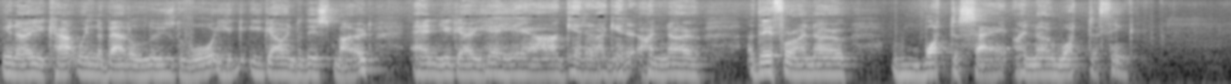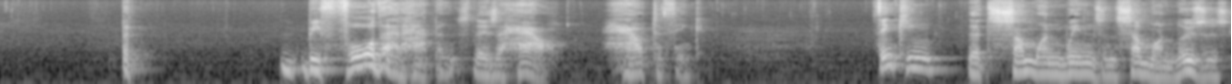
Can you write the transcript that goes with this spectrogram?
you know you can't win the battle, lose the war. You, you go into this mode and you go, yeah, yeah, I get it, I get it, I know. Therefore, I know what to say, I know what to think. But before that happens, there's a how, how to think. Thinking that someone wins and someone loses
